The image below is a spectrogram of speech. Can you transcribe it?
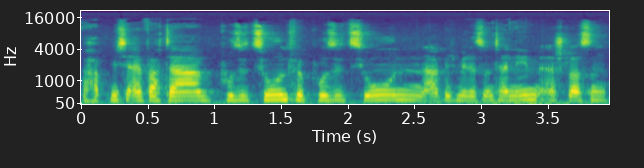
habe mich einfach da Position für Position, habe ich mir das Unternehmen erschlossen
